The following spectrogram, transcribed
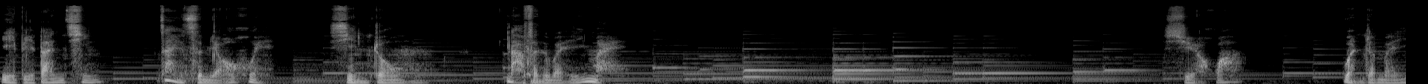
一笔丹青，再次描绘心中那份唯美。雪花吻着梅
